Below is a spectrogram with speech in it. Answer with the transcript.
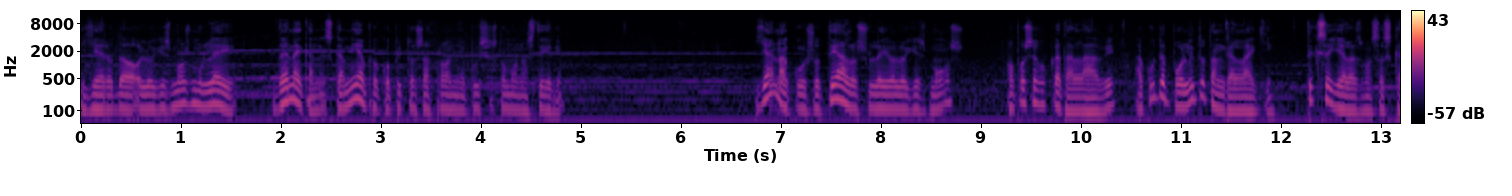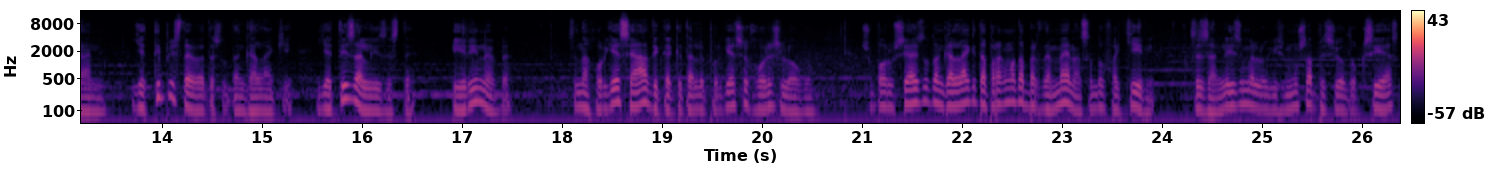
Γέροντα, ο λογισμός μου λέει «Δεν έκανες καμία προκοπή τόσα χρόνια που είσαι στο μοναστήρι». Για να ακούσω τι άλλο σου λέει ο λογισμός. Όπως έχω καταλάβει, ακούτε πολύ το ταγκαλάκι. Τι ξεγέλασμα σας κάνει; Γιατί πιστεύετε στο ταγκαλάκι; Γιατί ζαλίζεστε; Ειρήνευε. Στεναχωριέσαι άδικα και ταλαιπωριέσαι χωρίς λόγο. Σου παρουσιάζει το ταγκαλάκι τα πράγματα μπερδεμένα, σαν το φακύρι. Σε ζαλίζει με λογισμούς απεσιοδοξίας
